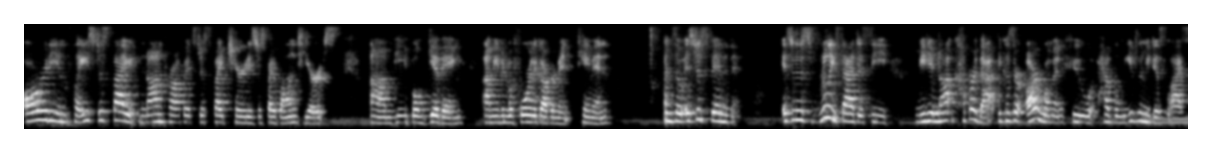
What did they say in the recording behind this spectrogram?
already in place just by nonprofits, just by charities, just by volunteers, um, people giving, um, even before the government came in. And so it's just been, it's just really sad to see media not cover that because there are women who have believed the media's lies.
